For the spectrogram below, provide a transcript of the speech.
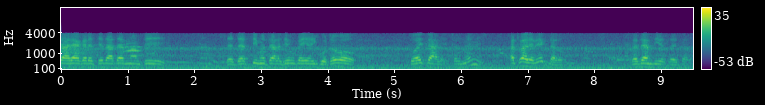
ચાલ્યા કરે છે દાદા નામથી ધરતીમાં ચાલે છે એવું કઈ અહીં ગોઠવો? તોય ચાલે સમજો ને? અઠવાડિયે એક દાડો. રજા દિવસ હોય ચાલે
